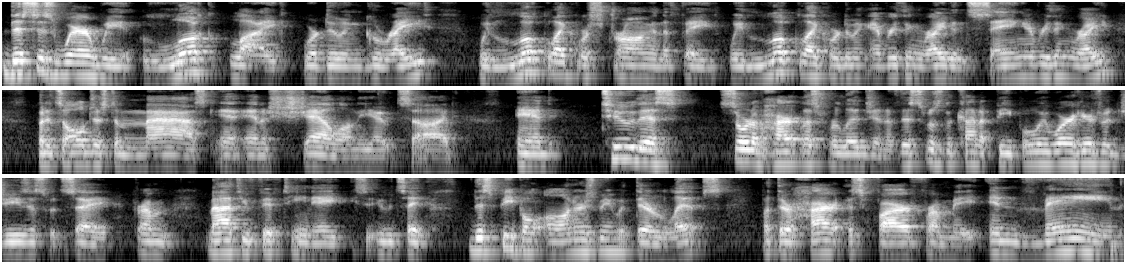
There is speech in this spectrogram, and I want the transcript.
this is where we look like we're doing great we look like we're strong in the faith we look like we're doing everything right and saying everything right but it's all just a mask and, and a shell on the outside. And to this sort of heartless religion, if this was the kind of people we were, here's what Jesus would say from Matthew 15 8. He would say, This people honors me with their lips, but their heart is far from me. In vain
